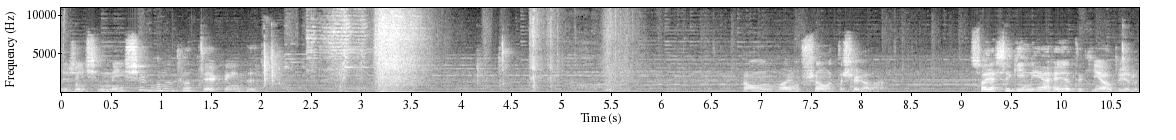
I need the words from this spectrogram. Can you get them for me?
E a gente nem chegou na biblioteca ainda. Então vai um chão até chegar lá. Só é seguir em linha reta aqui em Albeiro.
